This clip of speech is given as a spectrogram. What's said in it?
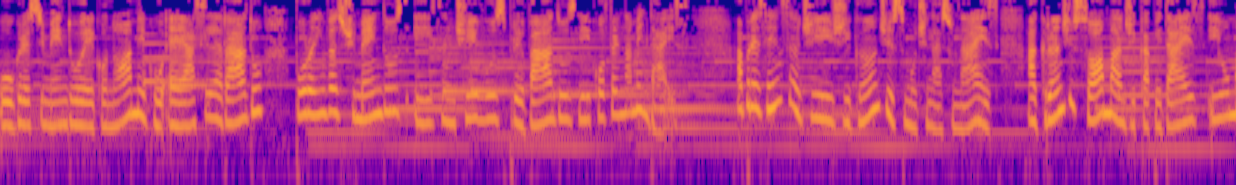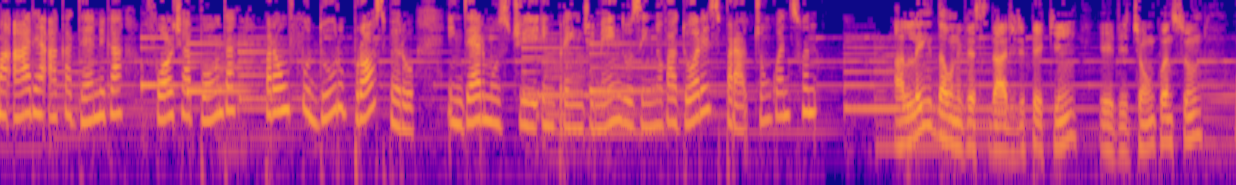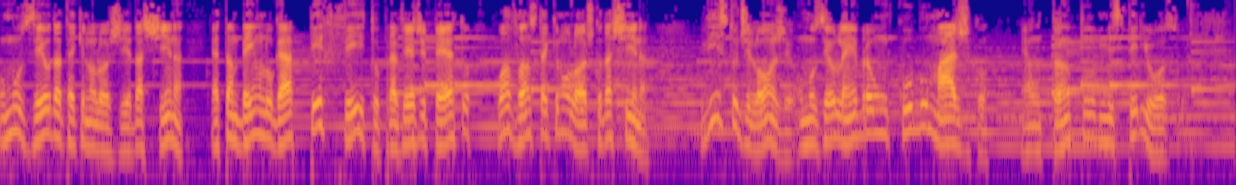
O crescimento econômico é acelerado por investimentos e incentivos privados e governamentais. A presença de gigantes multinacionais, a grande soma de capitais e uma área acadêmica forte aponta para um futuro próximo próspero em termos de empreendimentos inovadores para Zhongguancun. Além da Universidade de Pequim e de Zhongguancun, o Museu da Tecnologia da China é também um lugar perfeito para ver de perto o avanço tecnológico da China. Visto de longe, o museu lembra um cubo mágico. É um tanto misterioso.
